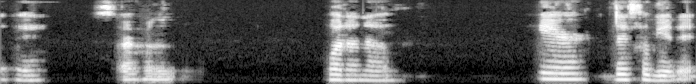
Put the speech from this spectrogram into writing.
Okay, start from what I know. Here, this will get it.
